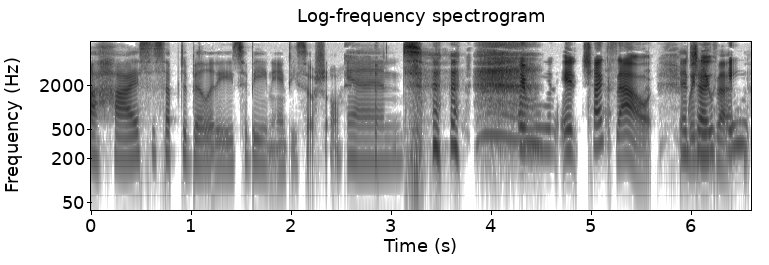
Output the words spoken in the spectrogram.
a high susceptibility to being antisocial. And I mean, it checks out. it when checks you out. hate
